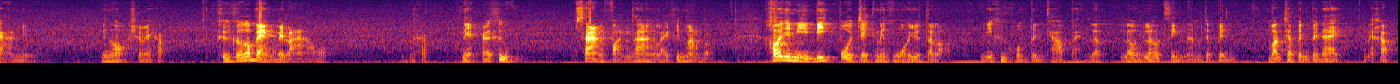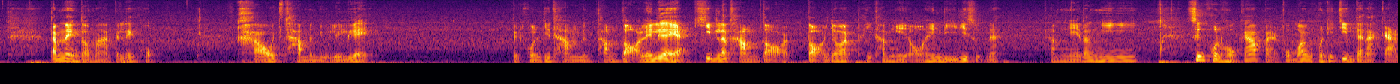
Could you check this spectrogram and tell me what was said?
การอยู่นึกออกใช่ไหมครับ คือเขาก็แบ่งเวลาเอานะครับ เนี่ยก็คือสร้างฝันสร้างอะไรขึ้นมาแบบเขาจะมีบิ๊กโปรเจกต์ในหัวอยู่ตลอด นี่คือความเป็นข้าแปดแล้วแล้วแล้วสิ่งนั้นมันจะเป็นมักจะเป็นไปได้นะครับตำแหน่งต่อมาเป็นเลขหกเขาจะทำมันอยู่เรื่อยๆ เป็นคนที่ทำทำต่อเรื่อยๆอะคิดแล้วทำต่อต่อยอดให้ทำไงออกให้ดีที่สุดนะทำไงต้องงี้ซึ่งคนหกเก้าแปดผมว่าเป็นคนที่จินตนาการ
